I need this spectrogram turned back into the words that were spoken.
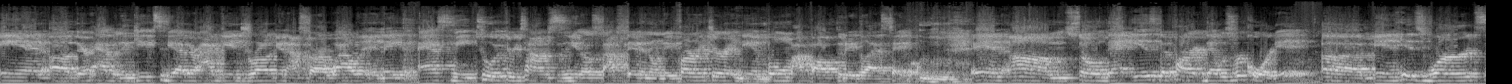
and uh, they're having a get together. I get drunk and I start wilding, and they ask me two or three times to you know stop standing on their furniture, and then boom, I fall through their glass table. And um, so that is the part that was recorded. Um, in his words,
